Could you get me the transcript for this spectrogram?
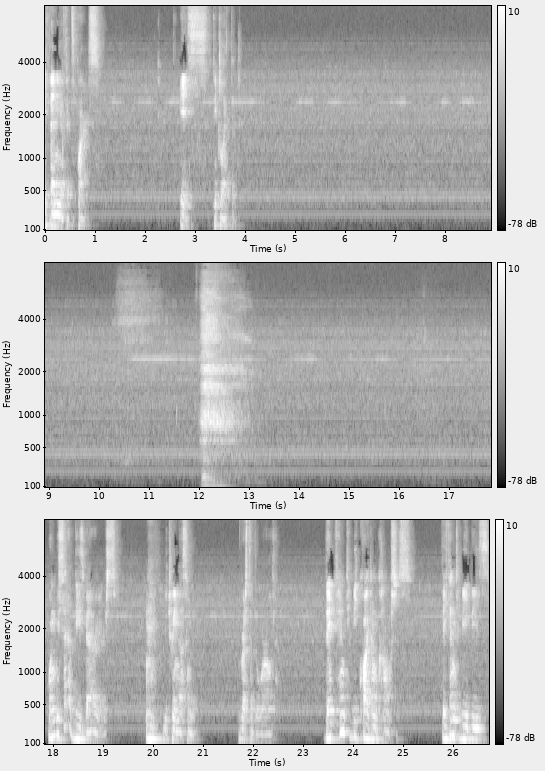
if any of its parts is neglected. When we set up these barriers between us and the rest of the world, they tend to be quite unconscious. They tend to be these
